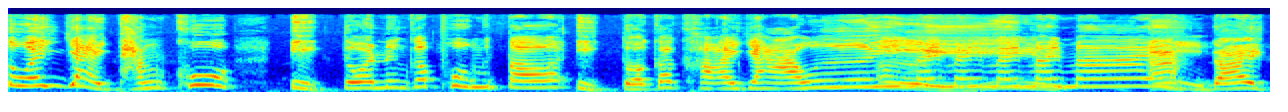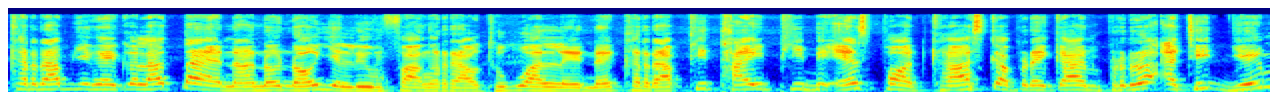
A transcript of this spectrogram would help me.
ตัวใหญ่ทั้งคู่ อีกตัวหนึ่งก็พุงโตอีกตัวก็คอยาวเอ้ยไม่ไม่ไม่ไม่ไม่ได้ครับยังไงก็แล้วแต่นะน้องๆอย่าลืมฟังเราทุกวันเลยนะครับ ที่ไทย PBS Podcast กับรายการพระอาทิตย์ยิ้ม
